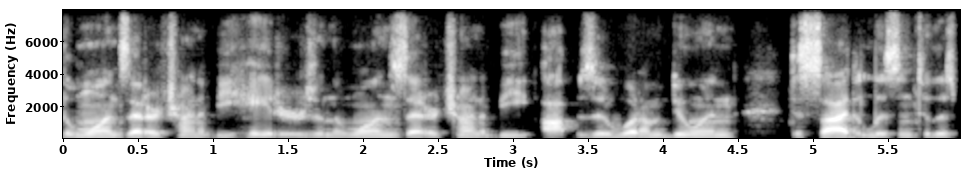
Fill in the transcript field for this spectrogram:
the ones that are trying to be haters and the ones that are trying to be opposite of what I'm doing decide to listen to this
